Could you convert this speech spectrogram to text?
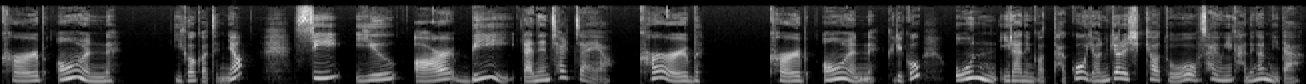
curb on 이거거든요. C-U-R-B 라는 철자예요. curb, curb on 그리고 on이라는 것하고 연결을 시켜도 사용이 가능합니다.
